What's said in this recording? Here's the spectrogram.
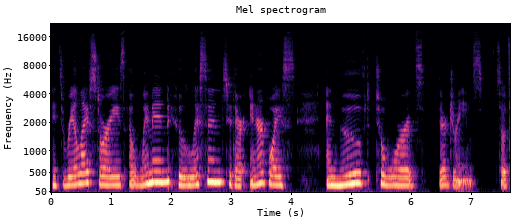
It's real life stories of women who listened to their inner voice and moved towards their dreams. So, it's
